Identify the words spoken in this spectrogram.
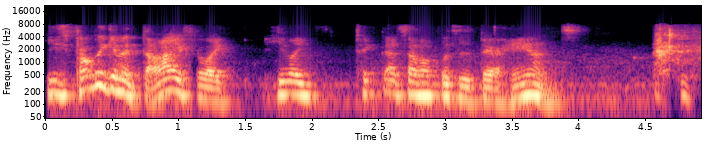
He's probably gonna die for like he like picked that stuff up with his bare hands.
